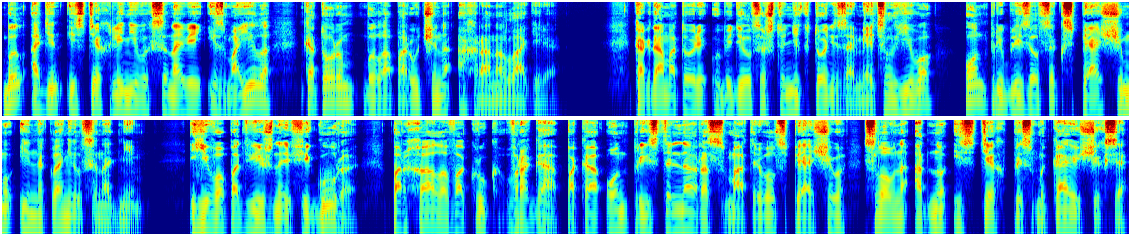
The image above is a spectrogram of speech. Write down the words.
был один из тех ленивых сыновей Измаила, которым была поручена охрана лагеря. Когда Мотори убедился, что никто не заметил его, он приблизился к спящему и наклонился над ним. Его подвижная фигура порхала вокруг врага, пока он пристально рассматривал спящего, словно одно из тех присмыкающихся,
